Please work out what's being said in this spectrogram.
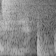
win.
